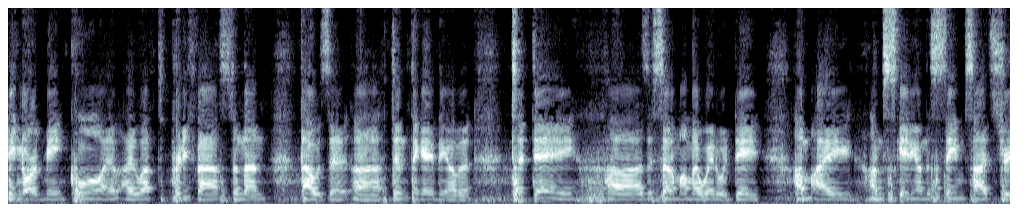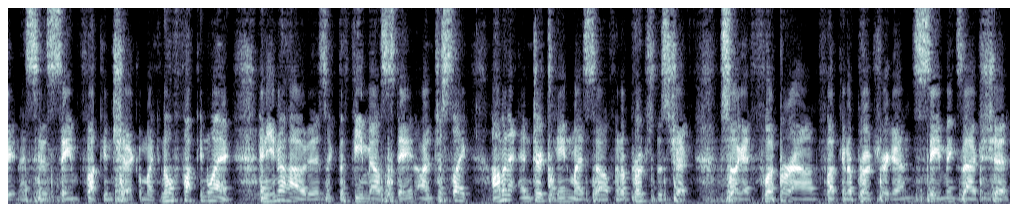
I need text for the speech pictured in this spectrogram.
ignored me. Cool. I, I left pretty fast, and then that was it. Uh, didn't think anything of it. Today, uh, as I said, I'm on my way to a date. Um, I I'm skating on the same side street, and I see the same fucking chick. I'm like, no fucking way. And you know how it is, like the female state. I'm just like, I'm gonna entertain myself and approach this chick. So like I flip around, fucking approach her again, same exact shit.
